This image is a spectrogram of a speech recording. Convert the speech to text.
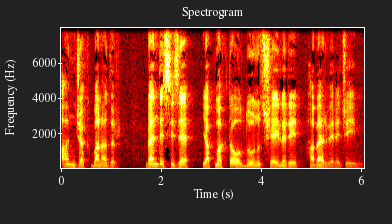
ancak banadır. Ben de size yapmakta olduğunuz şeyleri haber vereceğim.''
